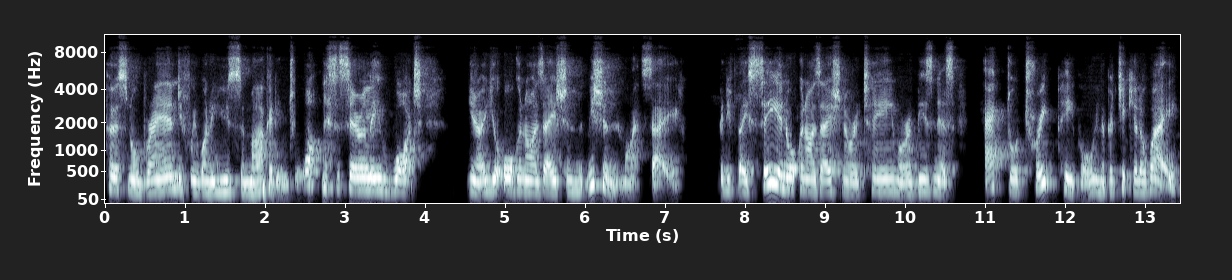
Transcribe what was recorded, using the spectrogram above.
personal brand if we want to use some marketing to not necessarily what you know your organization mission might say but if they see an organization or a team or a business act or treat people in a particular way,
